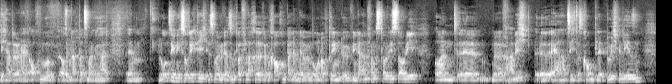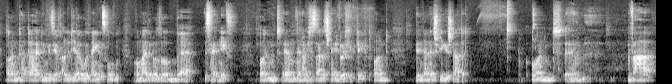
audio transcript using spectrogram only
ich hatte dann halt auch nur aus dem Nachbarzimmer gehört, ähm, lohnt sich nicht so richtig, ist mal wieder super flache, wir brauchen bei einem MMO noch dringend irgendwie eine Anfangsstory-Story und äh, ne, habe ich, äh, er hat sich das komplett durchgelesen und hat da halt irgendwie sich auch alle Dialoge reingezogen und meinte nur so, bäh, ist halt nix. Und ähm, dann habe ich das alles schnell durchgeklickt und bin dann ins Spiel gestartet. Und ähm, war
